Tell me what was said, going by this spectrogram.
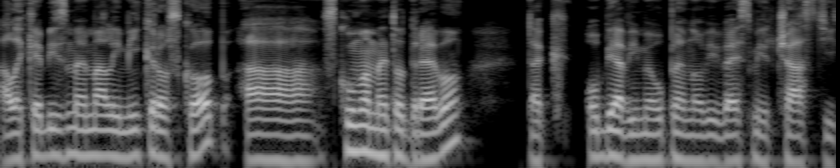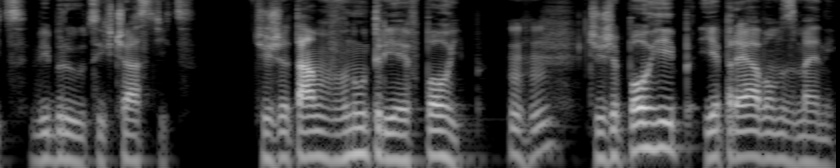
ale keby sme mali mikroskop a skúmame to drevo, tak objavíme úplne nový vesmír častíc, vibrujúcich častíc. Čiže tam vnútri je v pohyb. Mhm. Čiže pohyb je prejavom zmeny.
